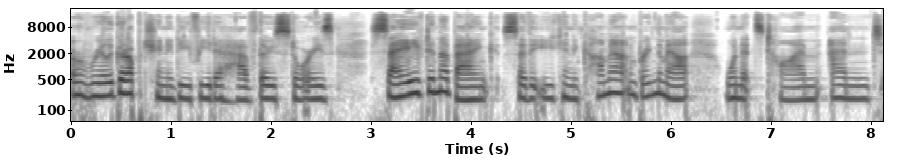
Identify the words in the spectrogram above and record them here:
a really good opportunity for you to have those stories saved in the bank so that you can come out and bring them out when it's time and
